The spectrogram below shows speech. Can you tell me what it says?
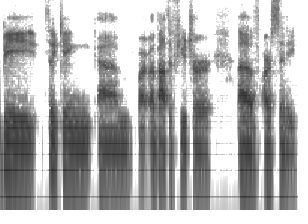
be thinking um, about the future of our city?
